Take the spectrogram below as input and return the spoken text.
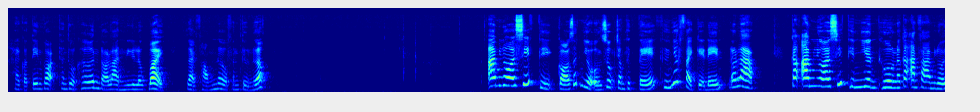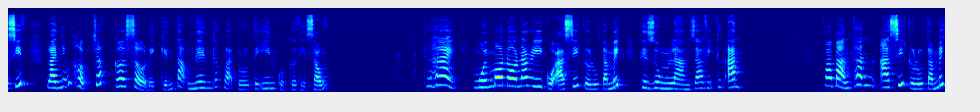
hay có tên gọi thân thuộc hơn đó là ni 7, giải phóng N phân tử nước. Amino acid thì có rất nhiều ứng dụng trong thực tế. Thứ nhất phải kể đến đó là các amino acid thiên nhiên thường là các alpha amino acid là những hợp chất cơ sở để kiến tạo nên các loại protein của cơ thể sống. Thứ hai, muối mononari của axit glutamic thì dùng làm gia vị thức ăn. Và bản thân axit glutamic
